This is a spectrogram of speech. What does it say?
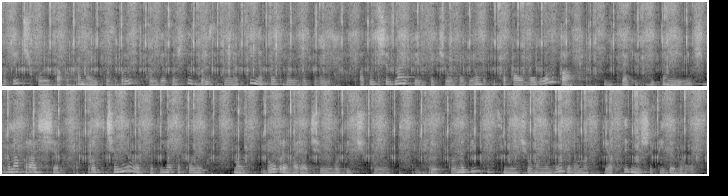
водичкою, так гарненько збризкою, я завжди збризкою насіння теплою водою. А тут ще знаєте із-за чого? В нього тут така оболонка з всяких вітамінів, щоб вона краще розчинилася, то я такою ну, добре гарячою водичкою збризкою. Не бійтесь, нічого не буде, воно таки активніше піде в рост.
